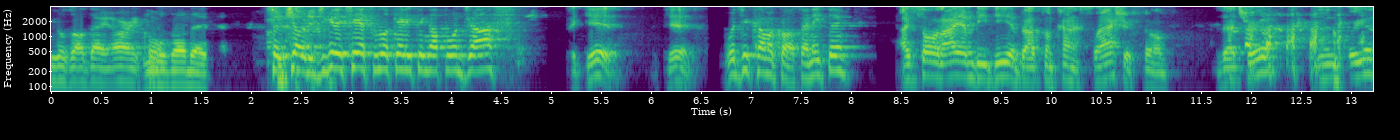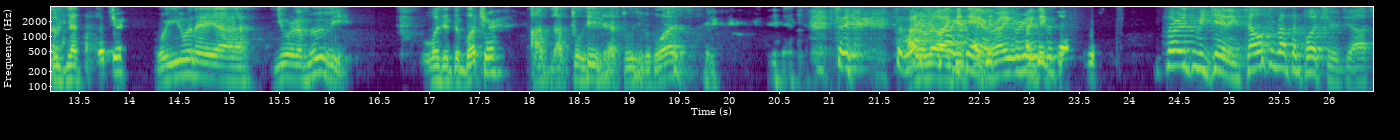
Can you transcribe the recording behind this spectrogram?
Eagles all day. All right, cool. Eagles all day. So, Joe, did you get a chance to look anything up on Josh? I did. I did. What'd you come across? Anything? I saw an IMBD about some kind of slasher film. Is that true? Were, you in a, Was that the butcher? were you in a uh, you were in a movie? Was it the butcher? I, I believe I believe it was. So, so let's don't know. I start get- I there, right? We're gonna get- let's start at the beginning. Tell us about the butcher, Josh.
